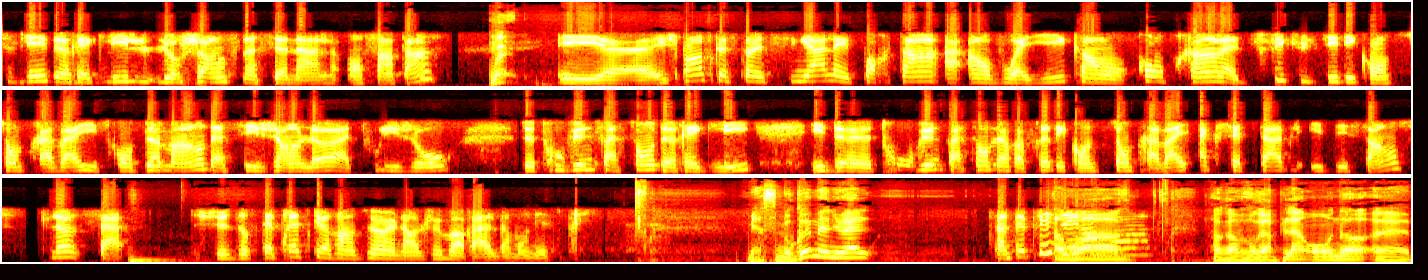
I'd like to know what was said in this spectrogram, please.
tu viens de régler l'urgence nationale. On s'entend? Ouais. Et, euh, et je pense que c'est un signal important à envoyer quand on comprend la difficulté des conditions de travail et ce qu'on demande à ces gens-là à tous les jours de trouver une façon de régler et de trouver une façon de leur offrir des conditions de travail acceptables et décentes. Là, ça, je veux dire, c'était presque rendu un enjeu moral dans mon esprit. Merci beaucoup, Emmanuel. Ça me fait plaisir. Au Au revoir. revoir. Donc, en vous rappelant, on n'a euh,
